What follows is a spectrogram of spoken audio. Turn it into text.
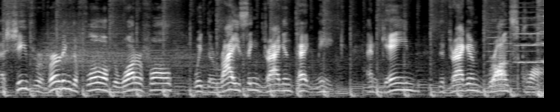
achieved reverting the flow of the waterfall with the rising dragon technique and gained the dragon bronze cloth.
